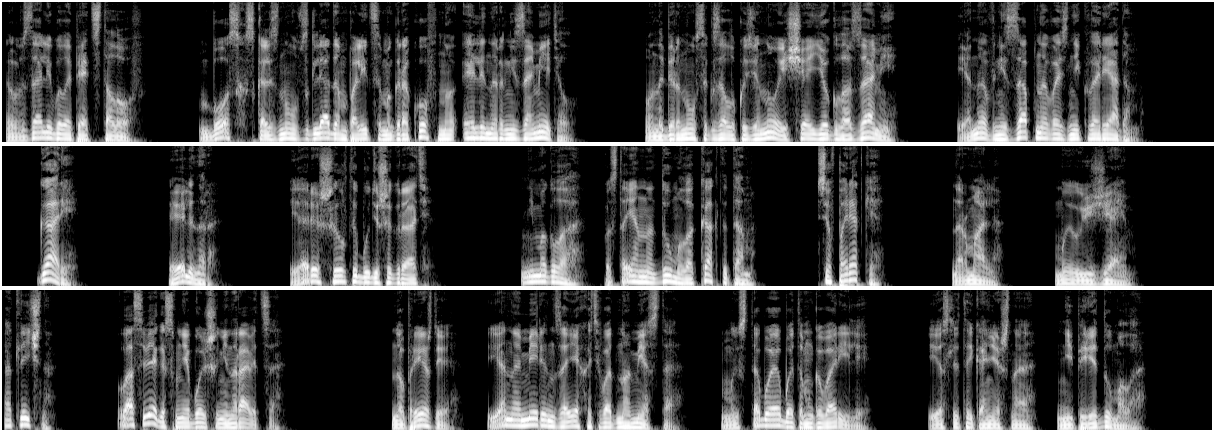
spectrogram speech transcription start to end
В зале было пять столов. Босх скользнул взглядом по лицам игроков, но Элинор не заметил. Он обернулся к залу казино, ища ее глазами, и она внезапно возникла рядом. «Гарри!» «Элинор, я решил, ты будешь играть». «Не могла. Постоянно думала, как ты там. Все в порядке? Нормально. Мы уезжаем. Отлично. Лас-Вегас мне больше не нравится. Но прежде я намерен заехать в одно место. Мы с тобой об этом говорили. Если ты, конечно, не передумала.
